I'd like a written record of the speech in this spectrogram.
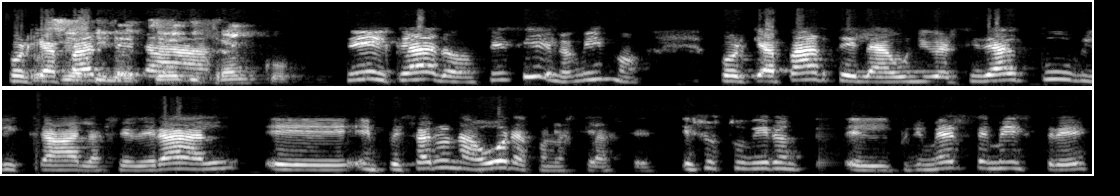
Porque aparte. Sí, claro, sí, sí, es lo mismo. Porque aparte la universidad pública, la federal, eh, empezaron ahora con las clases. Ellos tuvieron el primer semestre,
